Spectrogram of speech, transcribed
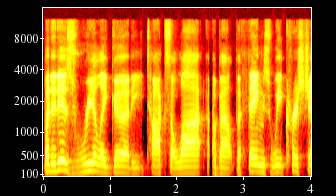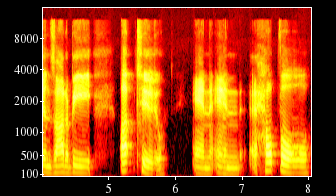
but it is really good. He talks a lot about the things we Christians ought to be up to, and and helpful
